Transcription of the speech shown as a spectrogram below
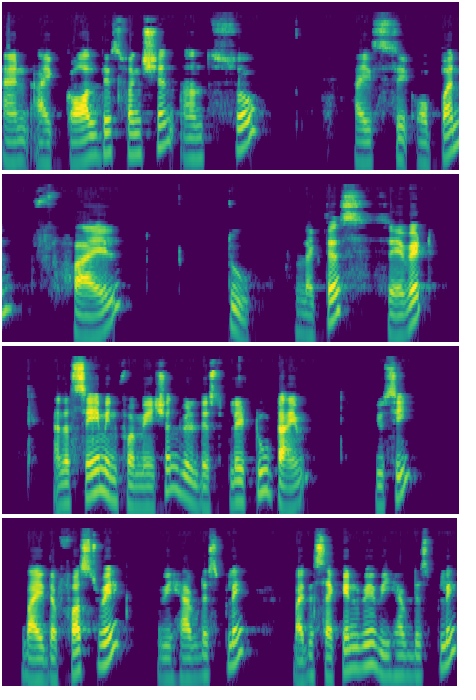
And I call this function. And so I say open file 2 like this save it. And the same information will display two time. You see by the first way we have display. By the second way we have display.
